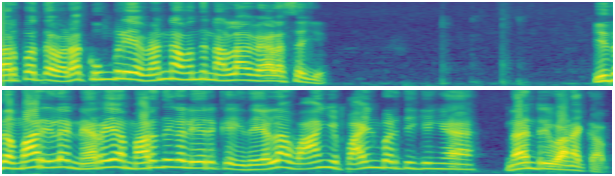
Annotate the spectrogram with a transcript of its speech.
பருப்பத்தை விட குங்குளிய வெண்ணெய் வந்து நல்லா வேலை செய்யும். இந்த மாதிரிலாம் நிறைய மருந்துகள் இருக்குது இதையெல்லாம் வாங்கி பயன்படுத்திக்கிங்க. நன்றி வணக்கம்.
